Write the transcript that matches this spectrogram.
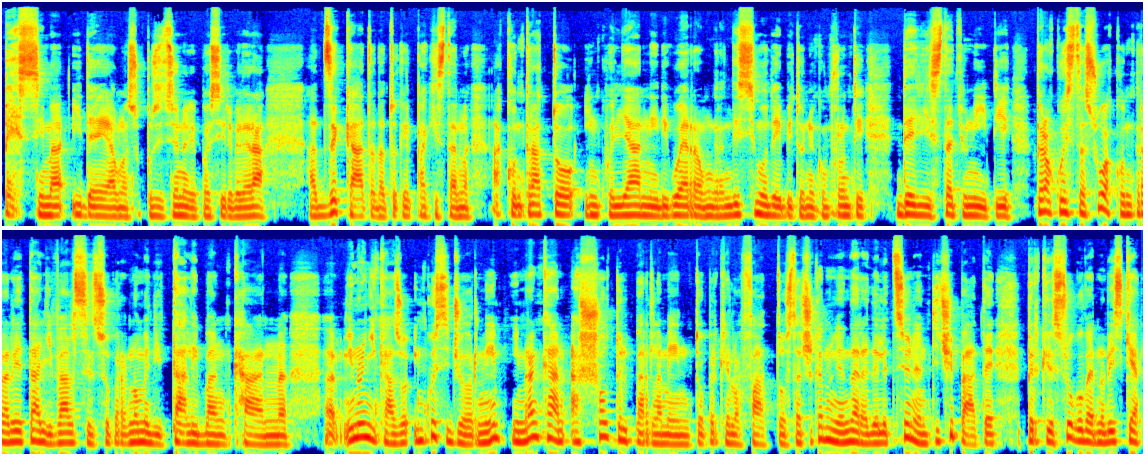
pessima idea, una supposizione che poi si rivelerà azzeccata, dato che il Pakistan ha contratto in quegli anni di guerra un grandissimo debito nei confronti degli Stati Uniti, però questa sua contrarietà gli valse il soprannome di Taliban Khan. Eh, in ogni caso, in questi giorni Imran Khan ha sciolto il Parlamento perché lo ha fatto, sta cercando di andare ad elezioni anticipate perché il suo governo rischia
